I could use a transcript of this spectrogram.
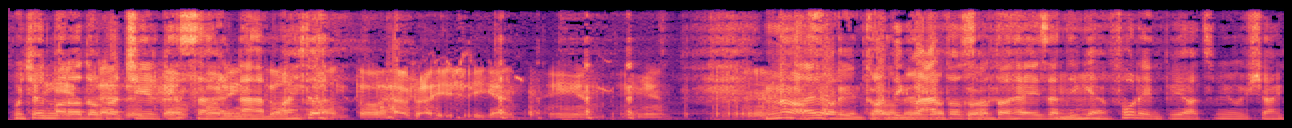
Úgyhogy maradok a csirkeszárnál majd. Továbbra is, igen, igen, igen. Na, a forinttal Addig változhat akkor. a helyzet, mm-hmm. igen. Forintpiac, mi újság?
